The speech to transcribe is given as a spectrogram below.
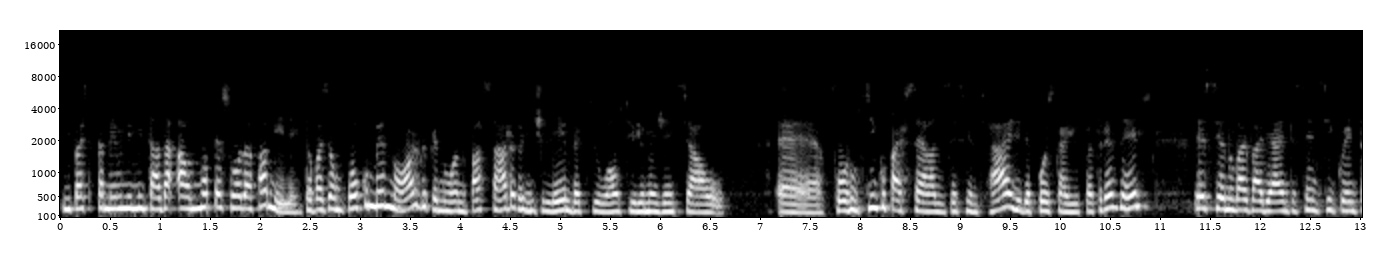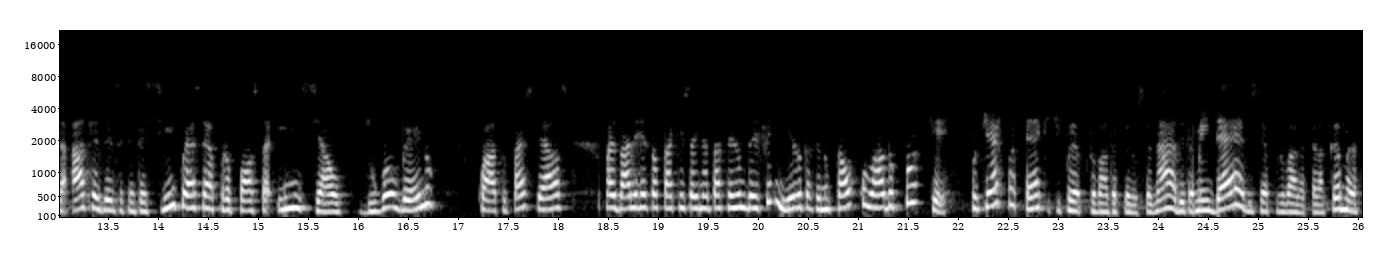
e vai ser também limitada a uma pessoa da família. Então vai ser um pouco menor do que no ano passado, que a gente lembra que o auxílio emergencial é, foram cinco parcelas de 600 reais e depois caiu para 300. Esse ano vai variar entre 150 a 375. Essa é a proposta inicial do governo, quatro parcelas. Mas vale ressaltar que isso ainda está sendo definido, está sendo calculado por quê? Porque essa PEC que foi aprovada pelo Senado e também deve ser aprovada pela Câmara,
